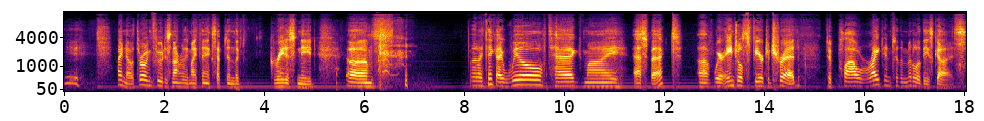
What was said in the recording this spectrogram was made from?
I know throwing food is not really my thing, except in the greatest need. Um, but I think I will tag my aspect of where angels fear to tread to plow right into the middle of these guys.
